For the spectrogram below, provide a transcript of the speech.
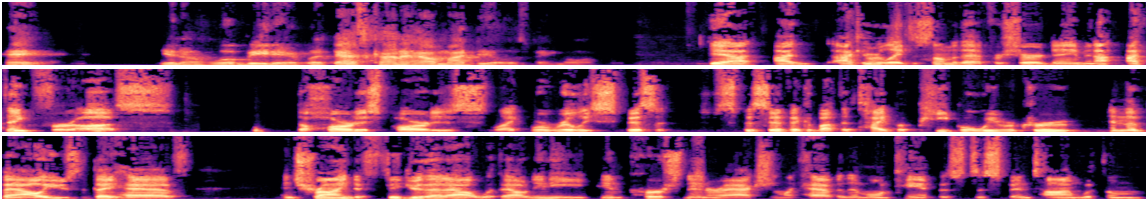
hey, you know, we'll be there. But that's kind of how my deal has been going. Yeah, I I can relate to some of that for sure, Damon. I, I think for us, the hardest part is like we're really specific specific about the type of people we recruit and the values that they have and trying to figure that out without any in-person interaction like having them on campus to spend time with them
